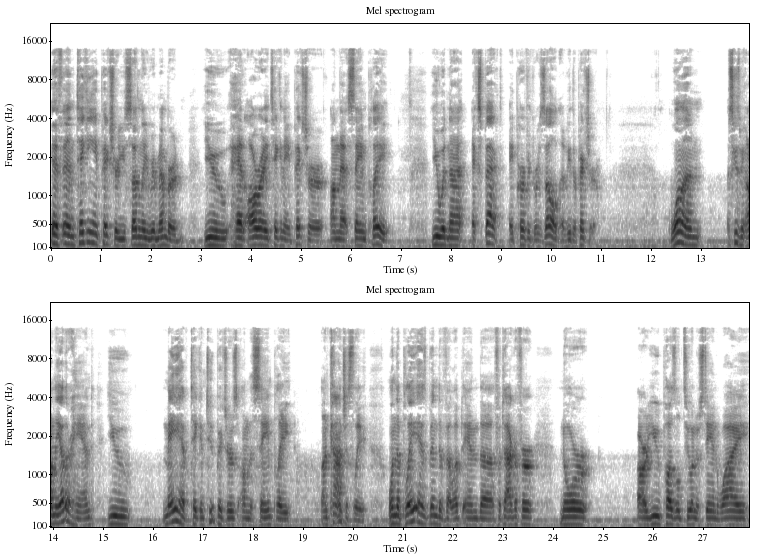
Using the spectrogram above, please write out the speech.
If in taking a picture you suddenly remembered you had already taken a picture on that same plate, you would not expect a perfect result of either picture. One, excuse me, on the other hand, you may have taken two pictures on the same plate unconsciously. When the plate has been developed and the photographer nor are you puzzled to understand why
